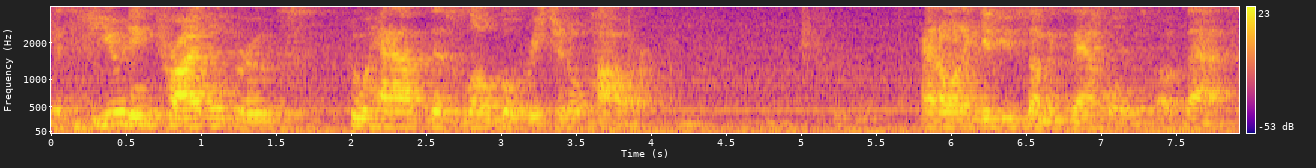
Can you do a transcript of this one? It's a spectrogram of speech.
It's feuding tribal groups who have this local regional power. And I want to give you some examples of that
